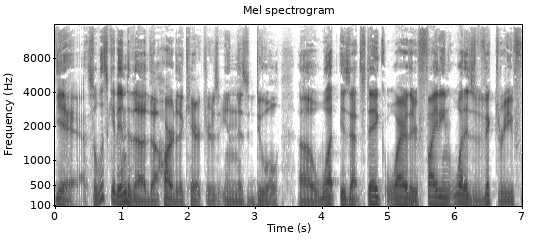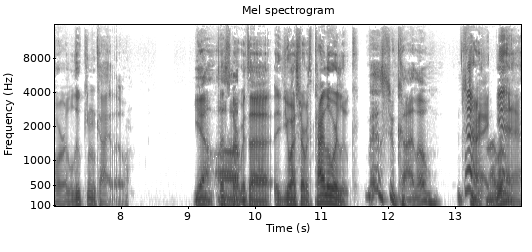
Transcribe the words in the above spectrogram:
yeah so let's get into the the heart of the characters in this duel uh what is at stake why are they fighting what is victory for luke and kylo Yeah. let's start um, with uh do you want to start with kylo or luke Let's do Kylo. All right, yeah.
